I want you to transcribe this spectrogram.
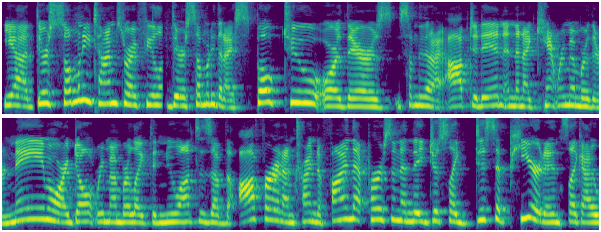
yeah there's so many times where i feel like there's somebody that i spoke to or there's something that i opted in and then i can't remember their name or i don't remember like the nuances of the offer and i'm trying to find that person and they just like disappeared and it's like i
